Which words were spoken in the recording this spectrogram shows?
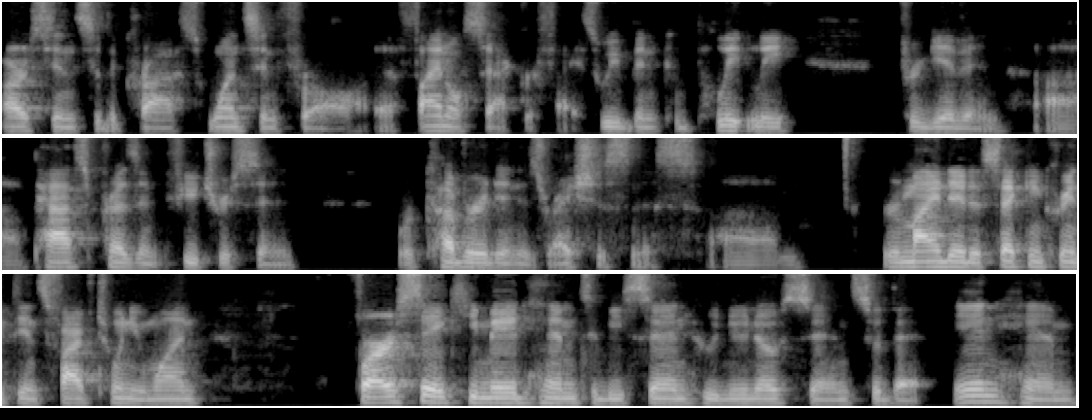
our sins to the cross once and for all, a final sacrifice. We've been completely forgiven, uh, past, present, future sin. We're covered in His righteousness. Um, reminded of Second Corinthians five twenty one. For our sake, he made him to be sin who knew no sin, so that in him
